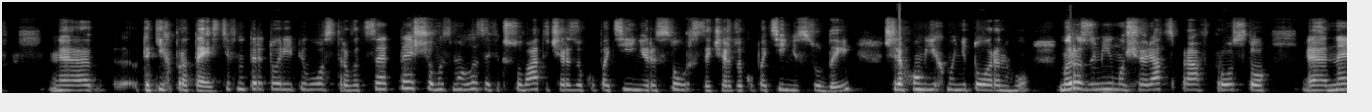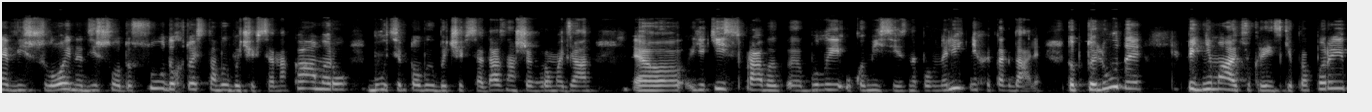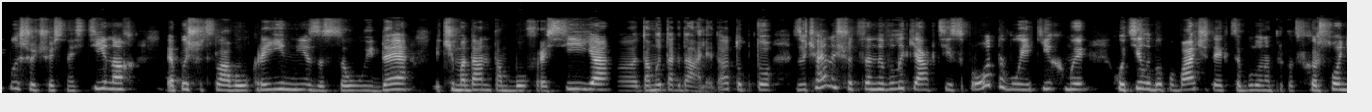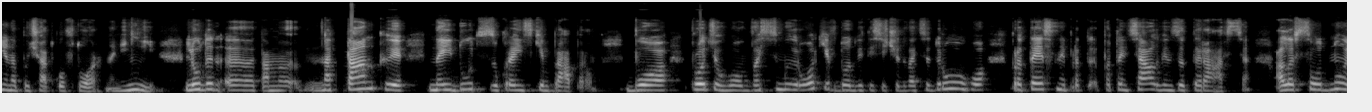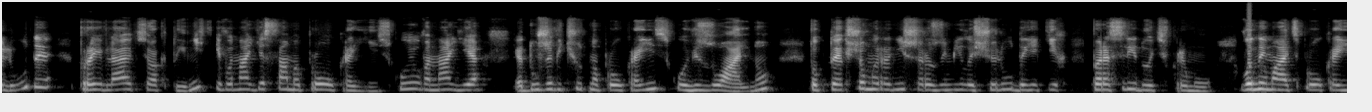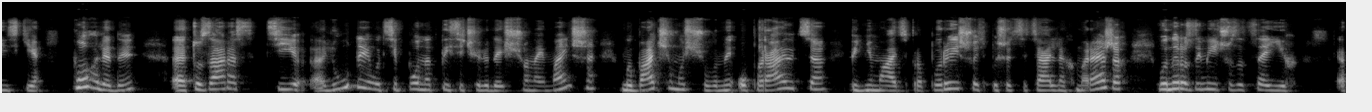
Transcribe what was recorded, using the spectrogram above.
таких протестів на території півострову, це те, що ми змогли зафіксувати через окупаційні ресурси, через окупаційні суди, шляхом їх моніторингу. Ми розуміємо, що ряд справ просто е, не війшло і не дійшло до суду. Хтось там вибачився на камеру, буцімто вибачився да, з наших громадян. Е, якісь справи були у комісії з неповнолітніх і так далі. Тобто люди піднімають українські прапори, пишуть щось на стінах. Е, пишуть Слава Україні, ЗСУ йде, чемодан там був Росія, е, там і так далі. Да? Тобто, звичайно, що це невеликі акції спротиву, яких ми хотіли би побачити, як це було, наприклад, в Херсоні на початку вторгнення. Ні, люди е, там на танки не йдуть з українським прапором. Бо протягом восьми років до 2022-го протестний проте- потенціал він затирався, але все одно люди проявляють цю активність, і вона є саме проукраїнською. Вона є е, дуже відчутно проукраїнською візуально. Тобто, якщо ми раніше розуміли, що люди, яких переслідують в Криму, вони мають проукраїнські погляди, е, то зараз ці е, люди, оці понад тисячі людей, щонайменше, ми бачимо, що вони опираються, піднімають прапори, щось пишуть в соціальних мережах. Вони розуміють, що за це їх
